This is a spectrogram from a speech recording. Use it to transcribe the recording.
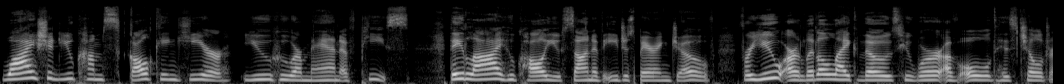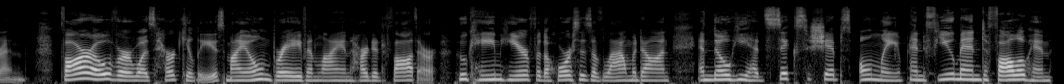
why should you come skulking here, you who are man of peace? They lie who call you son of aegis bearing Jove, for you are little like those who were of old his children. Far over was Hercules, my own brave and lion hearted father, who came here for the horses of Laomedon, and though he had six ships only, and few men to follow him,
